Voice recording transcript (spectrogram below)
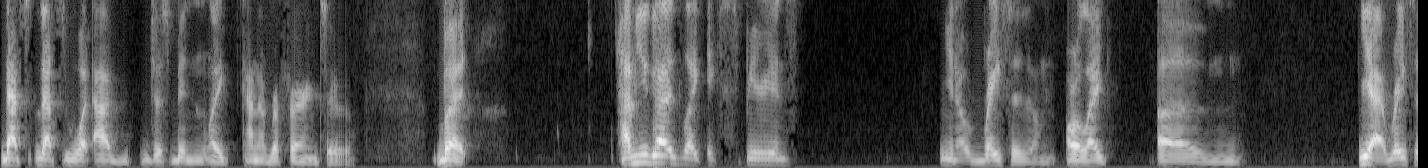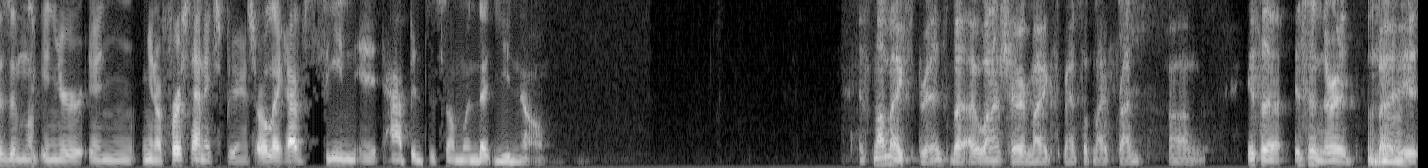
That's that's what I've just been like kind of referring to. But have you guys like experienced you know racism or like um yeah racism like in your in you know firsthand experience or like have seen it happen to someone that you know it's not my experience, but I want to share my experience with my friend. Um, he's a he's a nerd, but Mhm. he,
